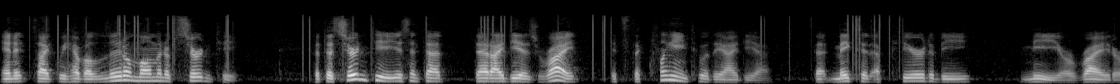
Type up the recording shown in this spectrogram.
And it's like we have a little moment of certainty. But the certainty isn't that that idea is right, it's the clinging to the idea that makes it appear to be me or right or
